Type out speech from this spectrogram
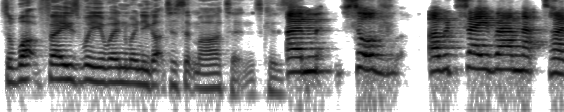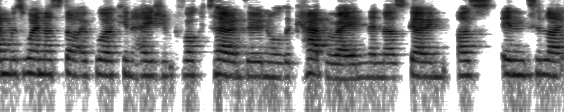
so what phase were you in when you got to St Martin's? Because Um, sort of, I would say around that time was when I started working at Agent Provocateur and doing all the cabaret, and then I was going, I was into like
